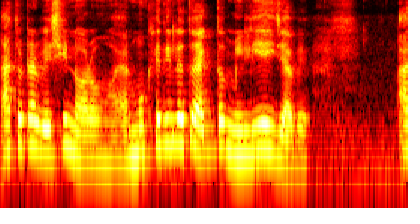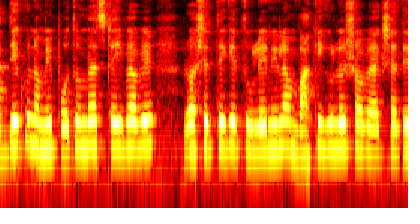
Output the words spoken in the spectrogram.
এতটা বেশি নরম হয়। আর মুখে দিলে তো একদম মিলিয়েই যাবে। আর দেখুন, আমি প্রথম ব্যাচটা এইভাবে রসের থেকে তুলে নিলাম, বাকিগুলো সব একসাথে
